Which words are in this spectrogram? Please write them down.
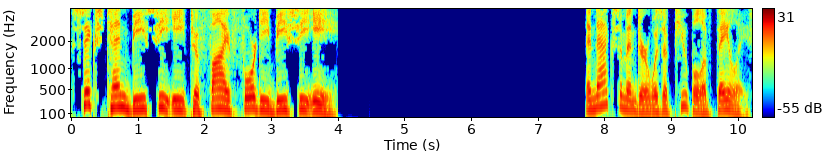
610 BCE to 540 BCE Anaximander was a pupil of Thales.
